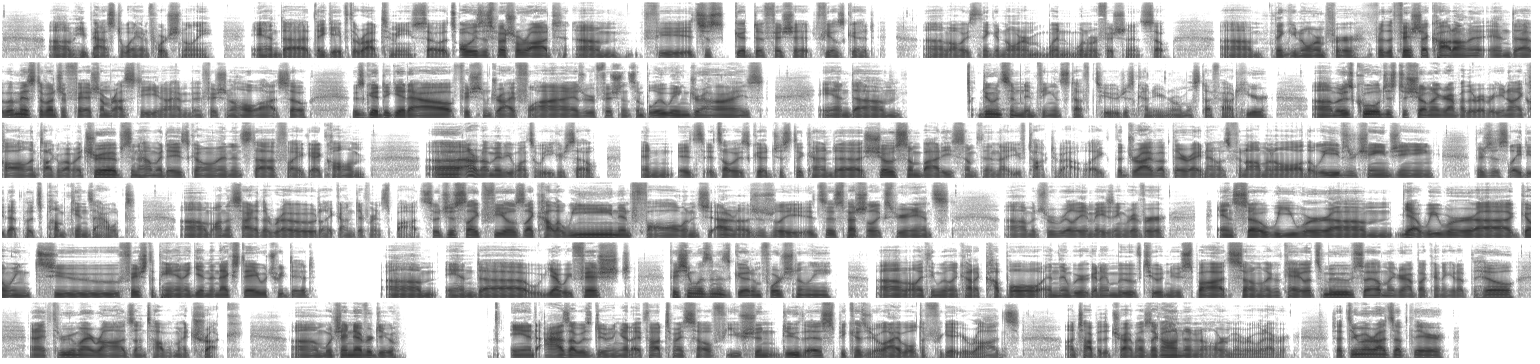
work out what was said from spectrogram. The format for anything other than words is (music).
um, he passed away unfortunately, and uh, they gave the rod to me. So it's always a special rod. Um, it's just good to fish it. Feels good. Um, always think of Norm when when we're fishing it. So um, thank you, Norm, for for the fish I caught on it, and uh, but missed a bunch of fish. I'm rusty, you know, I haven't been fishing a whole lot, so it was good to get out, fish some dry flies. We were fishing some blue wing dries, and um, doing some nymphing and stuff too, just kind of your normal stuff out here. Um, it was cool just to show my grandpa the river. You know, I call and talk about my trips and how my day's going and stuff. Like I call him, uh, I don't know, maybe once a week or so and it's it's always good just to kind of show somebody something that you've talked about. Like the drive up there right now is phenomenal. All the leaves are changing. There's this lady that puts pumpkins out um, on the side of the road, like on different spots. So it just like feels like Halloween and fall, and it's I don't know. It's just really it's a special experience. Um, it's a really amazing river. And so we were, um, yeah, we were uh, going to fish the pan again the next day, which we did. Um, and uh, yeah, we fished. Fishing wasn't as good, unfortunately. Um, I think we only caught a couple, and then we were gonna move to a new spot. So I'm like, okay, let's move. So I helped my grandpa kind of get up the hill, and I threw my rods on top of my truck, um, which I never do. And as I was doing it, I thought to myself, you shouldn't do this because you're liable to forget your rods on top of the truck. I was like, oh no, no, I'll remember, whatever. So I threw my rods up there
